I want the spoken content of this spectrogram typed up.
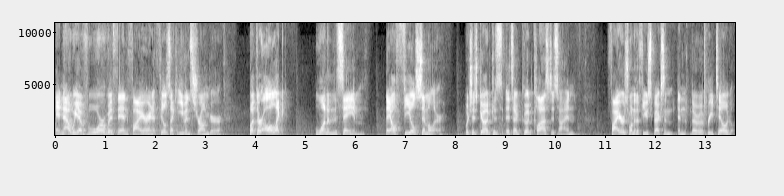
And now we have War Within Fire, and it feels like even stronger. But they're all like one and the same. They all feel similar, which is good because it's a good class design. Fire is one of the few specs in, in the retail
